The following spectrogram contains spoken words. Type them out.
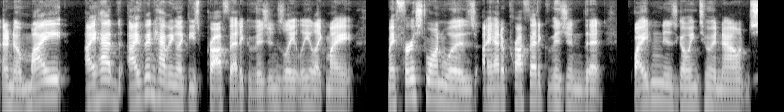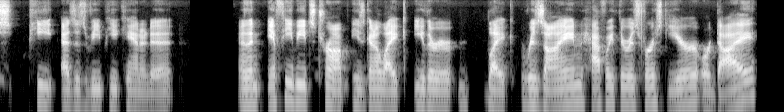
I don't know. My I had I've been having like these prophetic visions lately. Like my my first one was I had a prophetic vision that Biden is going to announce Pete as his VP candidate. And then if he beats Trump, he's gonna like either like resign halfway through his first year or die.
